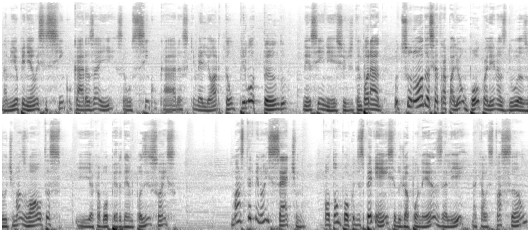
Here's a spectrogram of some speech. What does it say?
Na minha opinião, esses cinco caras aí são os cinco caras que melhor estão pilotando nesse início de temporada. O Tsunoda se atrapalhou um pouco ali nas duas últimas voltas e acabou perdendo posições, mas terminou em sétimo. Faltou um pouco de experiência do japonês ali naquela situação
